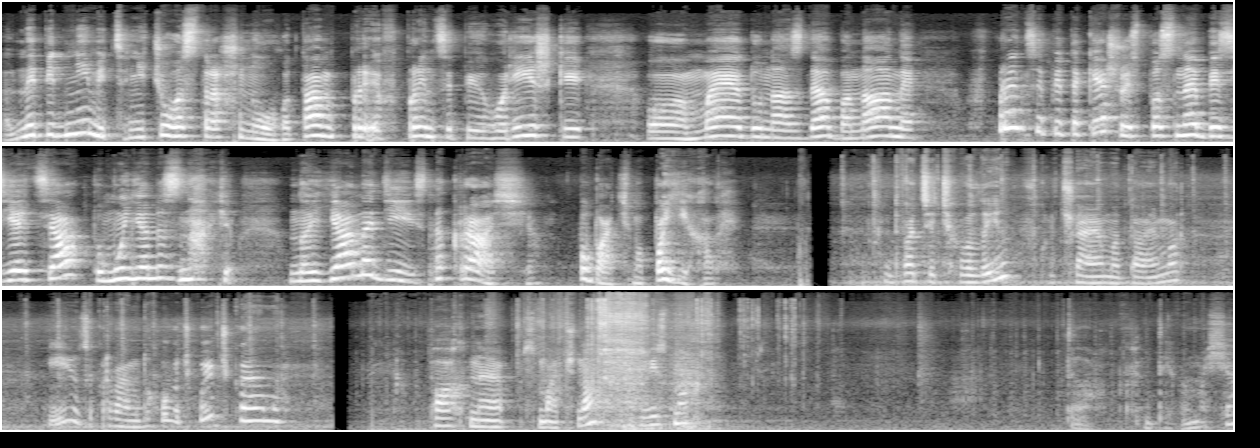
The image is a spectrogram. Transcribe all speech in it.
Не підніметься нічого страшного. Там, в принципі, горішки, мед у нас, да, банани. В принципі, таке щось посне без яйця, тому я не знаю. Ну я надіюсь на краще. Побачимо, поїхали. 20 хвилин, включаємо таймер і закриваємо духовочку і чекаємо. Пахне смачно, звісно. Так, дивимося.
